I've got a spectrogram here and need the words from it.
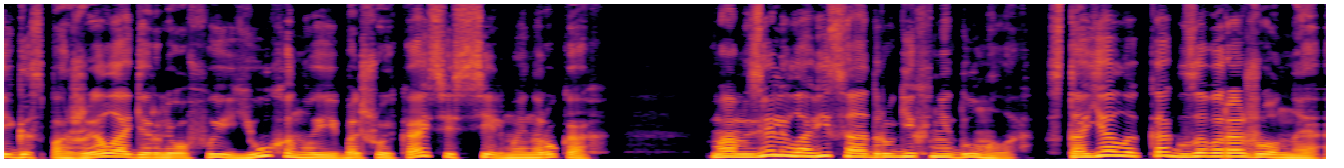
и госпоже Лагерлёф, и Юхану, и большой Кайсе с сельмой на руках. Мамзель Лависа о других не думала, стояла как заворожённая,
